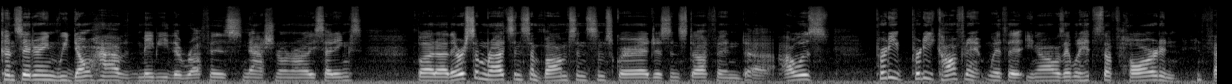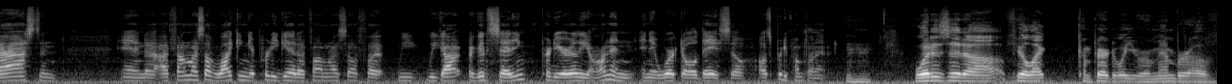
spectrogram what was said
considering we don't have maybe the roughest national gnarly settings, but uh, there were some ruts and some bumps and some square edges and stuff, and uh, I was pretty pretty confident with it. You know, I was able to hit stuff hard and, and fast, and and uh, I found myself liking it pretty good. I found myself like we we got a good setting pretty early on, and, and it worked all day. So I was pretty pumped on it. Mm-hmm. What does it uh, feel like compared to what you remember of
